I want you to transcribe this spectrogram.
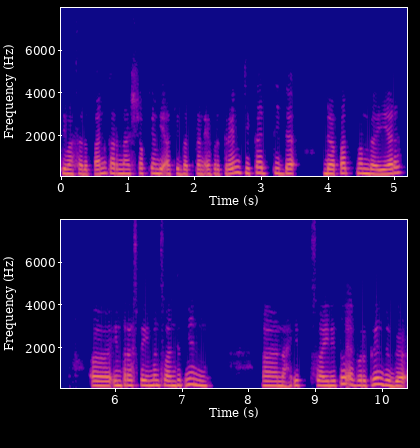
di masa depan karena shock yang diakibatkan Evergreen jika tidak dapat membayar uh, interest payment selanjutnya nih. Uh, nah, it, selain itu Evergreen juga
